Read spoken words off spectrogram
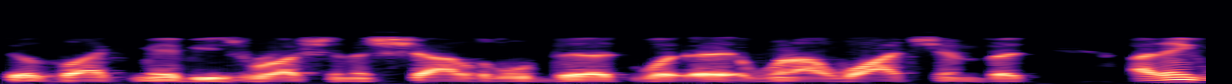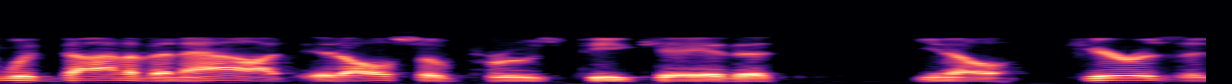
feels like maybe he's rushing the shot a little bit uh, when I watch him. But I think with Donovan out, it also proves PK that you know here is a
